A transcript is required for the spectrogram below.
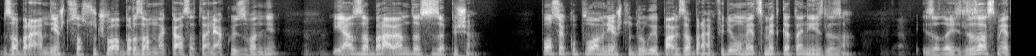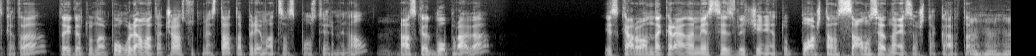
забравям, нещо се случва, бързам на касата, някой звънни и аз забравям да се запиша. После купувам нещо друго и пак забравям. В един момент сметката ни излиза. И за да излиза сметката, тъй като на по-голямата част от местата приемат с посттерминал, аз какво правя? Изкарвам на края на месеца извлечението, плащам само с една и съща карта Мгм.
